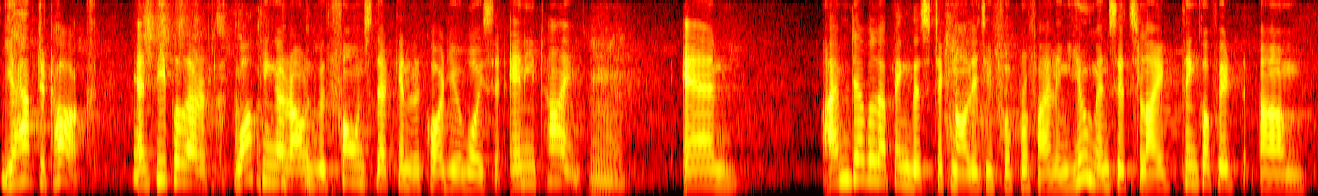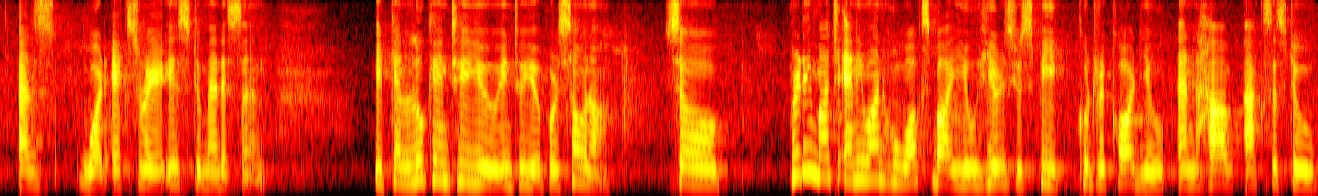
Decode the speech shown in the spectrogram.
You have to talk. And people are walking around with phones that can record your voice at any time. Hmm. And I'm developing this technology for profiling humans. It's like, think of it um, as what X-ray is to medicine. It can look into you, into your persona. So pretty much anyone who walks by you, hears you speak, could record you and have access to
